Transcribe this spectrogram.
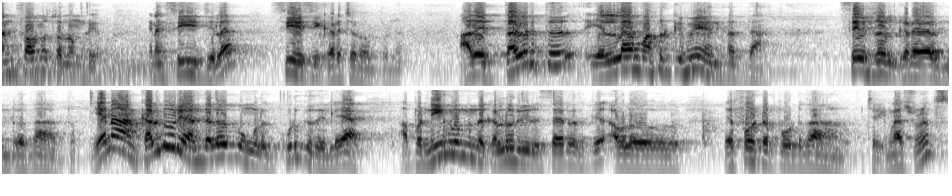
கன்ஃபார்மாக சொல்ல முடியும். எனக்கு சிஇஜியில் சிஎஸ்சி கிடச்சிடும் அப்படின்னு. அதை தவிர்த்து எல்லா மார்க்குமே என்ன தான் சேஃப் ஜோன் கிடையாதுன்றது தான் அர்த்தம். ஏன்னா கல்லூரி அந்த அளவுக்கு உங்களுக்கு கொடுக்குது இல்லையா? அப்போ நீங்களும் இந்த கல்லூரியில் சேர்றதுக்கு அவ்வளோ எஃபோர்ட்டை போட்டு தான் ஆகணும். சரிங்களா ஸ்டூடெண்ட்ஸ்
